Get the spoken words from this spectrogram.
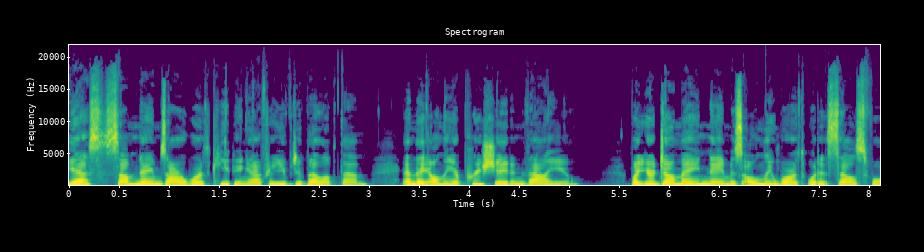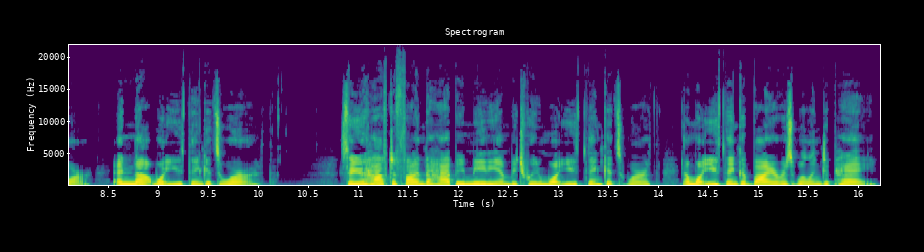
Yes, some names are worth keeping after you've developed them, and they only appreciate in value. But your domain name is only worth what it sells for, and not what you think it's worth. So you have to find the happy medium between what you think it's worth and what you think a buyer is willing to pay.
